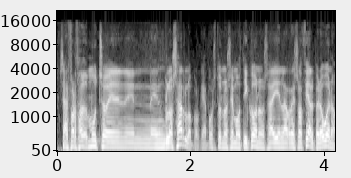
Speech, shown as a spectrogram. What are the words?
se ha esforzado mucho en, en, glosarlo porque ha puesto unos emoticonos ahí en la red social, pero bueno,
